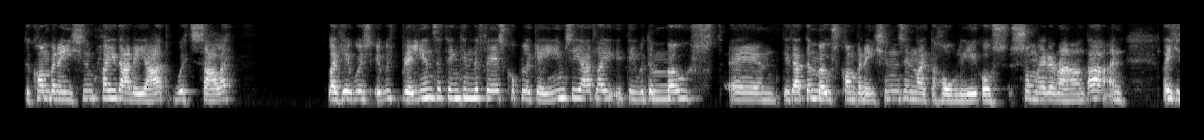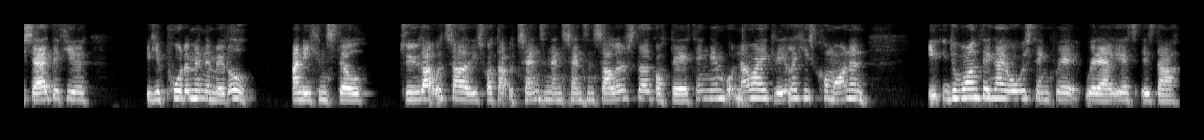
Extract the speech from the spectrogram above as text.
the combination play that he had with Salah like it was it was brilliant. I think in the first couple of games he had like they were the most um they had the most combinations in like the whole league or somewhere around that. And like you said, if you if you put him in the middle and he can still do that with Salah, he's got that with Trent, and then Trent and Salah still got their thing in. But now I agree, like he's come on and he, the one thing I always think with with Elliott is that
